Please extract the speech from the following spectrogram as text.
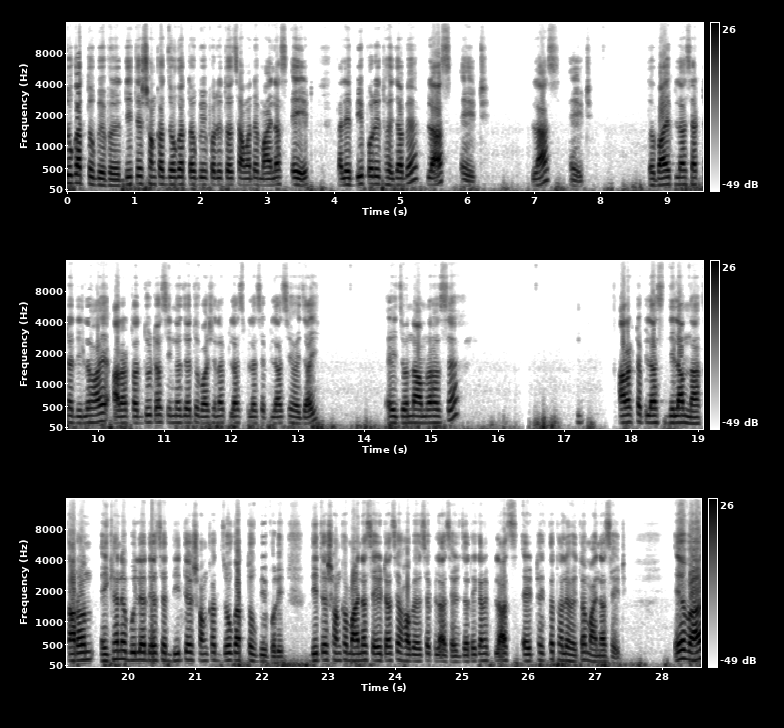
যোগাত্মক বিপরীত। দ্বিতীয় সংখ্যা যোগাত্মক বিপরীত হচ্ছে আমাদের মাইনাস এইট তাহলে বিপরীত হয়ে যাবে প্লাস এইট প্লাস এইট তো বাই প্লাস একটা দিলে হয়, আর একটা দুটো চিহ্ন যেহেতু বসে না প্লাস প্লাসে প্লাসই হয়ে যায়। এই জন্য আমরা হচ্ছে আর একটা প্লাস দিলাম না, কারণ এইখানে বলে দিয়েছে দ্বিতীয় সংখ্যা যোগাত্মক বিপরীত। দ্বিতীয় সংখ্যা মাইনাস এইট আছে, হবে হচ্ছে প্লাস এইট যদি এখানে প্লাস এইট থাকতো, তাহলে হয়তো মাইনাস এইট এবার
